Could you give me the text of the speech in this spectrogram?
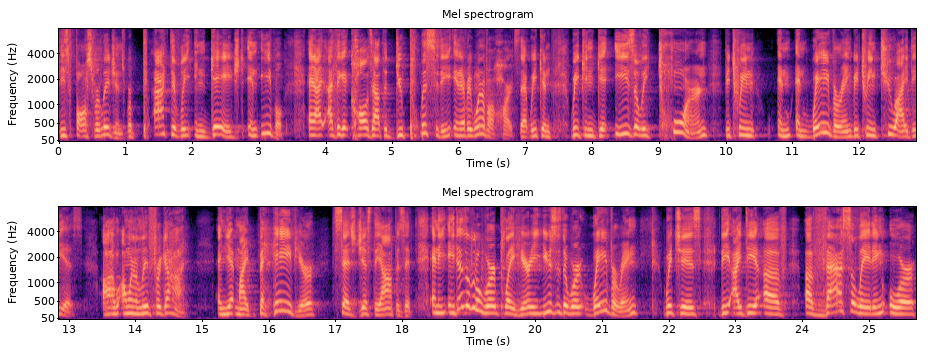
these false religions. We're actively engaged in evil. And I, I, think it calls out the duplicity in every one of our hearts that we can, we can get easily torn between and, and wavering between two ideas. I, I want to live for God. And yet my behavior says just the opposite. And he, he does a little word play here. He uses the word wavering, which is the idea of, of vacillating or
